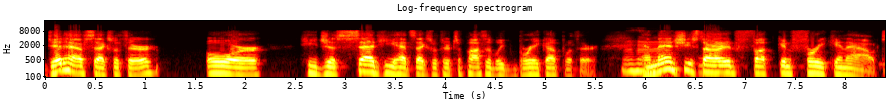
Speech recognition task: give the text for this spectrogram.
did have sex with her or he just said he had sex with her to possibly break up with her. Mhm. And then she started fucking freaking out.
